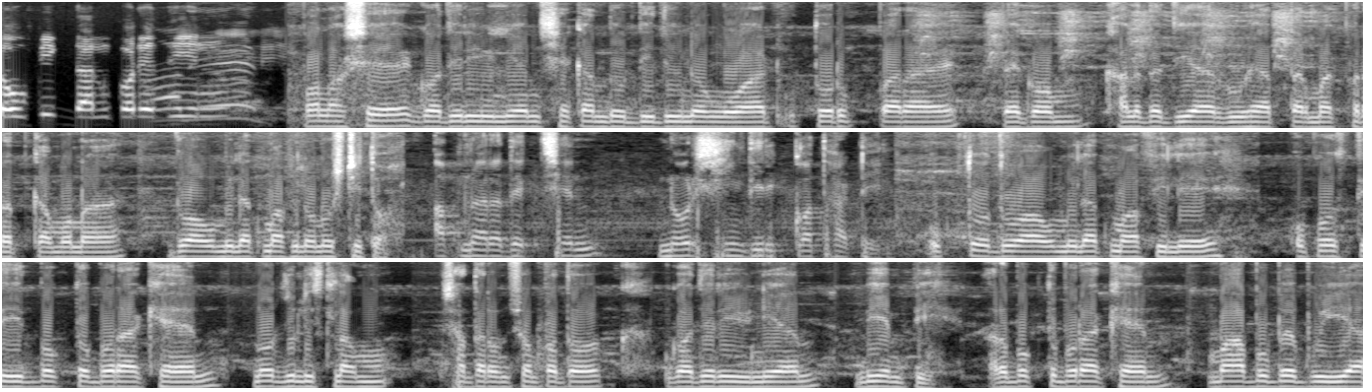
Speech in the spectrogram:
তৌফিক দান করে দিন। পলাশে গজের ইউনিয়ন শেকান্দুর্দি দুই নং ওয়ার্ড উত্তর পাড়ায় বেগম খালেদা জিয়ার রুহে আত্মার মাগফেরাত কামনা দোয়া ও মিলাদ মাহফিল অনুষ্ঠিত। আপনারা দেখছেন নরসিংদীর কথাটি। উক্ত দোয়া ও মিলাদ মাহফিলে উপস্থিত বক্তব্য রাখেন নজরুল ইসলাম সাধারণ সম্পাদক গজের ইউনিয়ন বিএমপি। আর বক্তব্য রাখেন মাহবুবে বুইয়া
